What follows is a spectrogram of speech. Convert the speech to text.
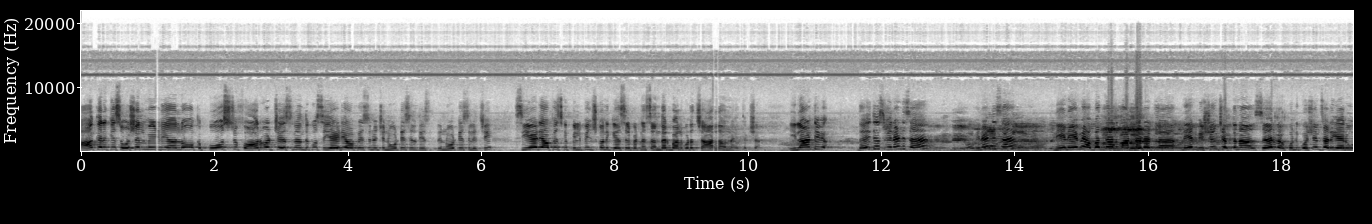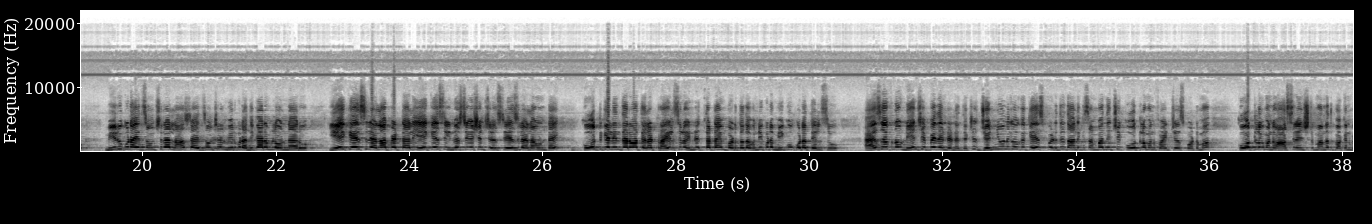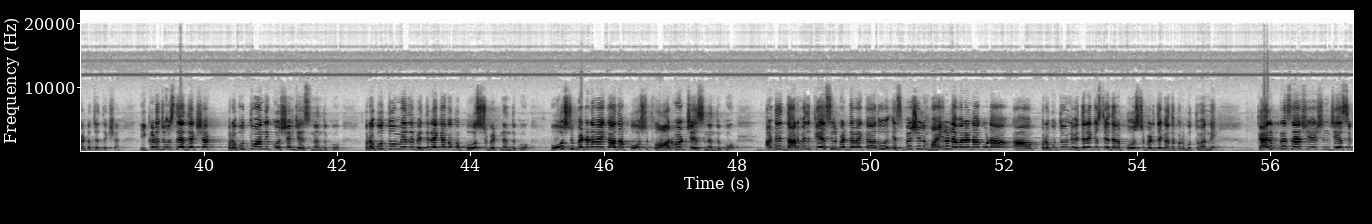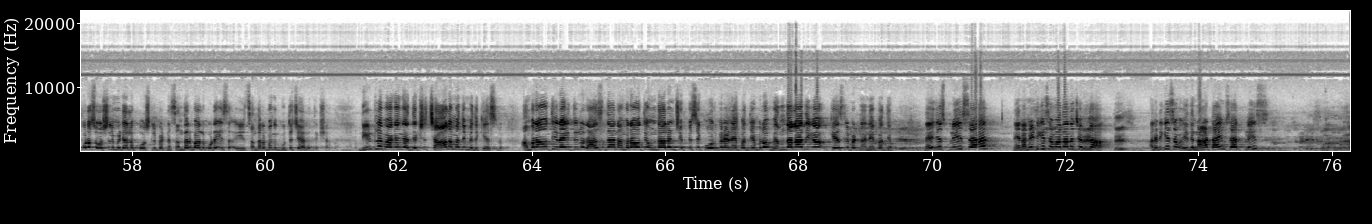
ఆఖరికి సోషల్ మీడియాలో ఒక పోస్ట్ ఫార్వర్డ్ చేసినందుకు సిఐడి ఆఫీస్ నుంచి నోటీసులు తీసు నోటీసులు ఇచ్చి సిఐడి ఆఫీస్కి పిలిపించుకొని కేసులు పెట్టిన సందర్భాలు కూడా చాలా ఉన్నాయి అధ్యక్ష. ఇలాంటివి దయచేసి వినండి సార్. వినండి సార్. నేనేమి అబద్ధాలు మాట్లాడట్లా నేను విషయం చెప్తున్నా. సార్ కొన్ని క్వశ్చన్స్ అడిగారు. మీరు కూడా ఐదు సంవత్సరాలు లాస్ట్ ఐదు సంవత్సరాలు మీరు కూడా అధికారంలో ఉన్నారు. ఏ కేసులు ఎలా పెట్టాలి ఏ కేసు ఇన్వెస్టిగేషన్ స్టేజ్లో ఎలా ఉంటాయి కోర్టుకి వెళ్ళిన తర్వాత ఎలా ట్రయల్స్లో ఎంత టైం పడుతుందో అవన్నీ కూడా మీకు కూడా తెలుసు. యాజ్ ఆఫ్ నౌ నేను చెప్పేది ఏంటంటే అధ్యక్ష జెన్యున్గా ఒక కేసు పెడితే దానికి సంబంధించి కోర్టులో మనం ఫైట్ చేసుకోవటమా? కోర్టులకు మనం ఆశ్రయించడం అన్నది పక్కన పెట్టొచ్చు అధ్యక్ష. ఇక్కడ చూస్తే అధ్యక్ష ప్రభుత్వాన్ని క్వశ్చన్ చేసినందుకు ప్రభుత్వం మీద వ్యతిరేకంగా ఒక పోస్ట్ పెట్టినందుకు పోస్ట్ పెట్టడమే కాదు ఆ పోస్ట్ ఫార్వర్డ్ చేసినందుకు అంటే దాని మీద కేసులు పెట్టడమే కాదు ఎస్పెషల్లీ మహిళలు ఎవరైనా కూడా ఆ ప్రభుత్వాన్ని వ్యతిరేకిస్తే ఏదైనా పోస్ట్ పెడితే గత ప్రభుత్వాన్ని క్యారెక్టర్ అసోసియేషన్ చేసి కూడా సోషల్ మీడియాలో పోస్టులు పెట్టిన సందర్భాలు కూడా ఈ సందర్భంగా గుర్తు చేయాలి అధ్యక్ష. దీంట్లో భాగంగా అధ్యక్ష చాలా మంది మీద కేసులు. అమరావతి రైతులు రాజధాని అమరావతి ఉండాలని చెప్పేసి కోరుకునే నేపథ్యంలో వందలాదిగా కేసులు పెట్టిన నేపథ్యం. దయచేసి ప్లీజ్ సార్ నేను అన్నిటికీ సమాధానం చెప్తా. అన్నిటికీ సమ- ఇది నా టైం సార్ ప్లీజ్.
